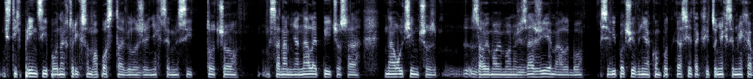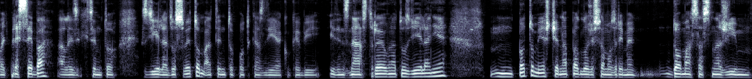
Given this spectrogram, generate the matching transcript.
z tých princípov, na ktorých som ho postavil, že nechcem si to, čo sa na mňa nalepí, čo sa naučím, čo zaujímavé možno, že zažijem, alebo si vypočujem v nejakom podcaste, tak si to nechcem nechávať pre seba, ale chcem to zdieľať so svetom a tento podcast je ako keby jeden z nástrojov na to zdieľanie. Mm, potom ešte napadlo, že samozrejme doma sa snažím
